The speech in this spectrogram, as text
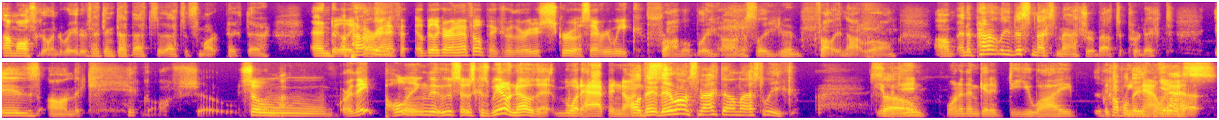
I'm also going to Raiders. I think that that's that's a smart pick there, and It'll be, like our apparently NFL, it'll be like our NFL picks where the Raiders screw us every week. probably honestly you're probably not wrong. Um, and apparently this next match we're about to predict is on the kickoff show. So not- are they pulling the Usos? Because we don't know that what happened on. Oh, they, they were on SmackDown last week. Yeah, but didn't one of them get a DUI? a couple days now before and- that. yes.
